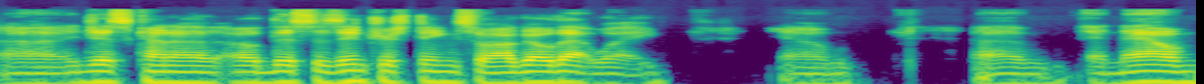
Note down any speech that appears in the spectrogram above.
uh, it just kind of oh this is interesting, so I'll go that way. You know, um, and now,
